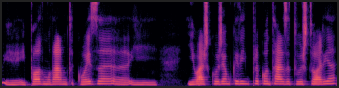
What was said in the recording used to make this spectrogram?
e, e pode mudar muita coisa. Uh, e, e eu acho que hoje é um bocadinho para contares a tua história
